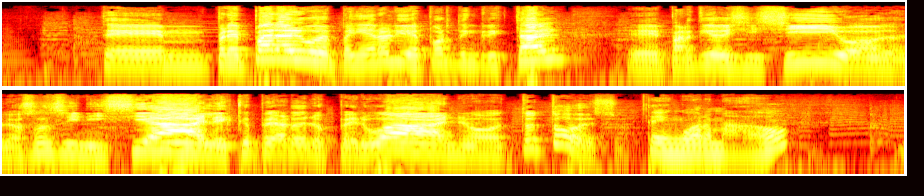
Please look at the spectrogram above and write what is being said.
Te mm, prepara algo de Peñarol y de Sporting Cristal, eh, partido decisivo, los 11 iniciales, qué esperar de los peruanos, to- todo eso. Tengo armado.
